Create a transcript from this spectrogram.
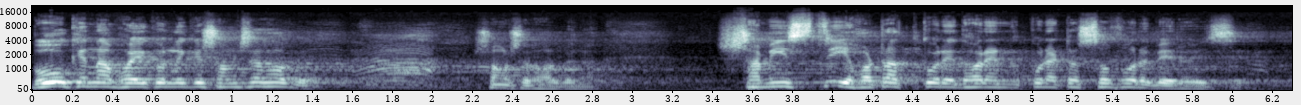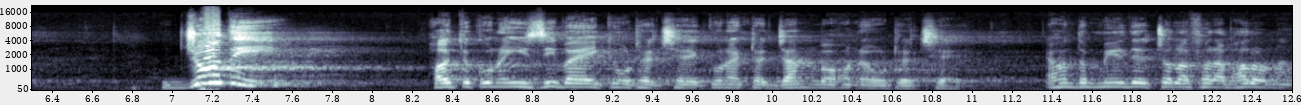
বউকে না ভয় করলে কি সংসার হবে? সংসার হবে না। স্বামী স্ত্রী হঠাৎ করে ধরেন, কোন একটা সফরে বের হয়েছে। যদি হয়তো কোনো ইজি বাইকে উঠেছে, কোনো একটা যানবাহনে উঠেছে, এখন তো মেয়েদের চলাফেরা ভালো না।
